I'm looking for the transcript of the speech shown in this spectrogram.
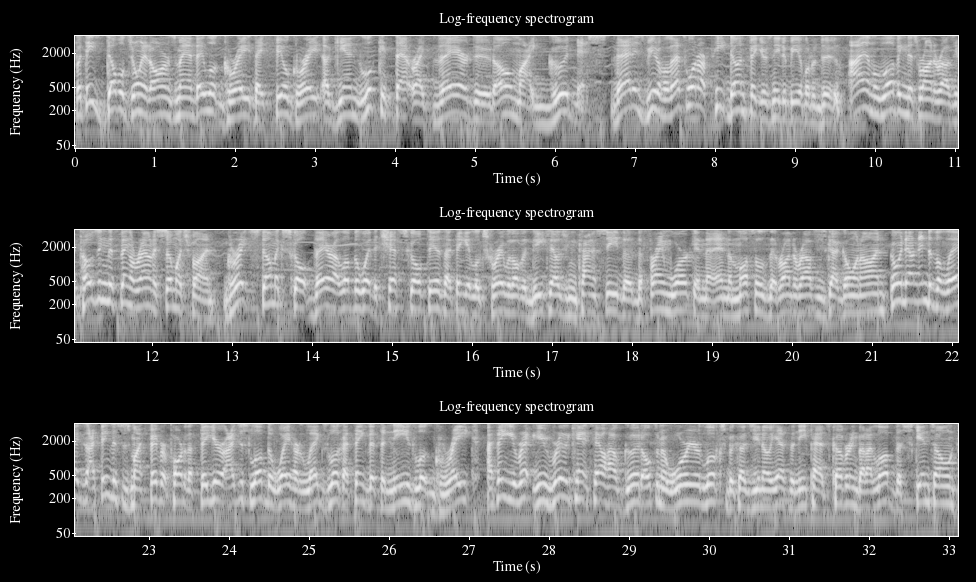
But these double jointed arms, man, they look great. They feel great. Again, look at that right there, dude. Oh my goodness. That is beautiful. That's what our Pete Dunne figures need to be able to do. I am loving this Ronda Rousey. Posing this thing around is so much fun. Great stomach sculpt there. I love the way the chest sculpt is. I think it looks great with all the details. You can kind of see the, the framework and the, and the muscles that Ronda Rousey's got going on. Going down into the legs, I think this is my favorite part of the figure. I just love the way her legs look. I think that the knees look great. I think you, re you really can't tell how good Ultimate Warrior looks because, you know, he has the knee pads covering, but I love the skin tone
